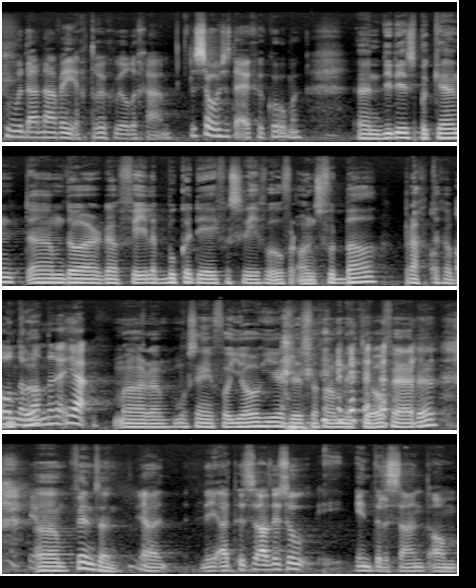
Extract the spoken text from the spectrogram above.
toen we daarna weer terug wilden gaan. Dus zo is het eigenlijk gekomen. En dit is bekend ehm, door de vele boeken die hij heeft geschreven over ons voetbal. Prachtige boeken. Onder andere, ja. Maar ehm, we zijn voor jou hier, dus we gaan met jou verder. Ja. Ehm, Vincent, Ja, nee, het is altijd zo interessant om,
